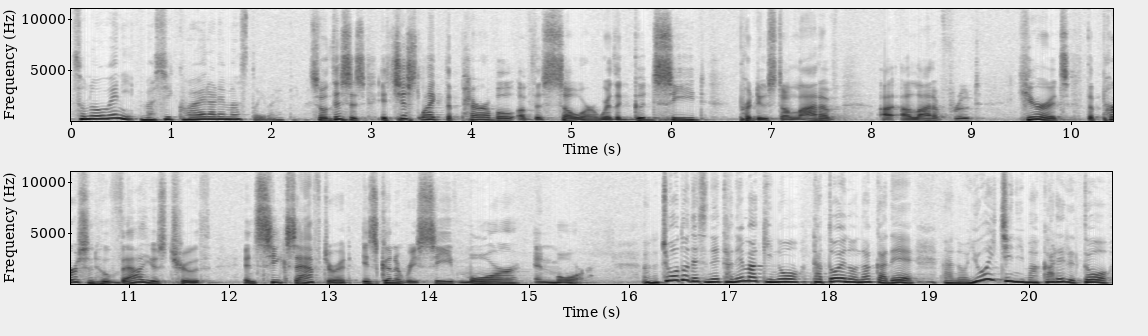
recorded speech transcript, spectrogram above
その上に増し加えられますと言われています So this is, it's just like the parable of the sower, where the good seed produced a lot of, a, a lot of fruit. Here it's the person who values truth and seeks after it is going to receive more and more. あのちょうどですね種まきの例えの中であの余市にまかれると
